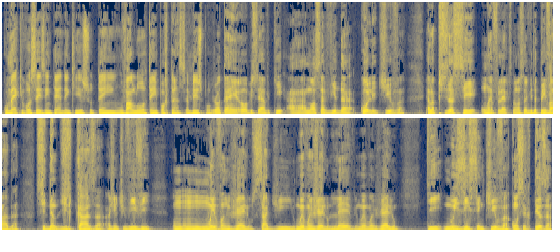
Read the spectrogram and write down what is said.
como é que vocês entendem que isso tem um valor, tem importância, bispo? JR, eu observo que a nossa vida coletiva, ela precisa ser um reflexo da nossa vida privada. Se dentro de casa a gente vive um, um evangelho sadio, um evangelho leve, um evangelho que nos incentiva, com certeza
